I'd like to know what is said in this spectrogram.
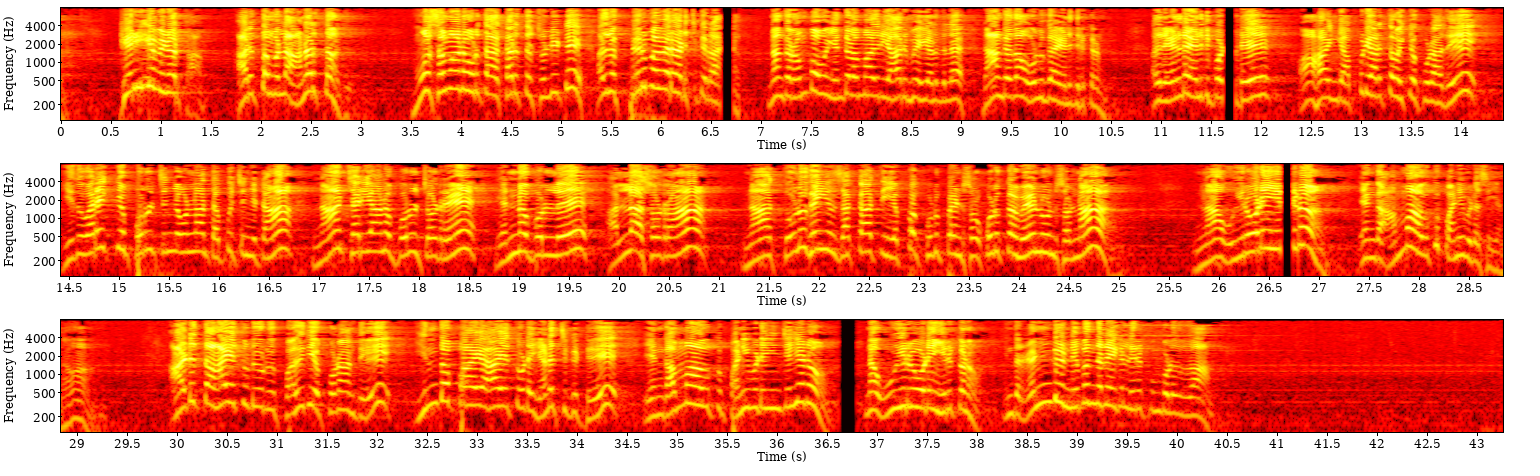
பெரிய வினர்த்தம். அர்த்தம் அல்ல அனர்த்தம் அது. மோசமான ஒரு த- கருத்தை சொல்லிட்டு அதுல பெருமை வேற அடிச்சுக்கிறாங்க. நாங்க ரொம்பவும் எங்களை மாதிரி யாருமே எழுதல. நாங்க தான் ஒழுங்கா எழுதியிருக்கிறோம். அதுல எல்லாம் எழுதி போட்டு ஆஹா இங்க அப்படி அர்த்தம் வைக்க கூடாது இதுவரைக்கும் பொருள் செஞ்சவன்லாம் தப்பு செஞ்சுட்டான். நான் சரியான பொருள் சொல்றேன். என்ன பொருள்? அல்லாஹ் சொல்றான் நான் தொழுகையும் சக்காத்தையும் எப்ப கொடுப்பேன்னு கொடுக்க வேணும்னு சொன்னா நான் உயிரோடையும் இருக்கணும். எங்க அம்மாவுக்கு பணிவிட செய்யணும். அடுத்த ஆயத்துடைய ஒரு பகுதியை கொண்டாந்து இந்த பாய ஆயத்தோட இணைச்சுக்கிட்டு எங்க அம்மாவுக்கு பணிவிடையும் செய்யணும். நான் உயிரோட இருக்கணும். இந்த ரெண்டு நிபந்தனைகள் இருக்கும் பொழுதுதான்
